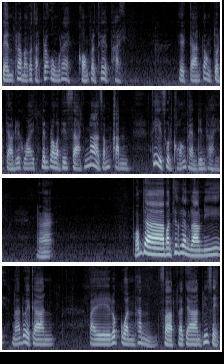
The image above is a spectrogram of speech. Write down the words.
เป็นพระมหากษัตริย์พระองค์แรกของประเทศไทย เหตุการณ์ต้องจดจารึกไว้ เป็นประวัติศาสตร์น่าสำคัญที่สุดของแผ่นดินไทยนะฮะผมจะบันทึกเรื่องราวนี้นะด้วยการไปรบกวนท่านศาสตราจารย์พิเศษ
